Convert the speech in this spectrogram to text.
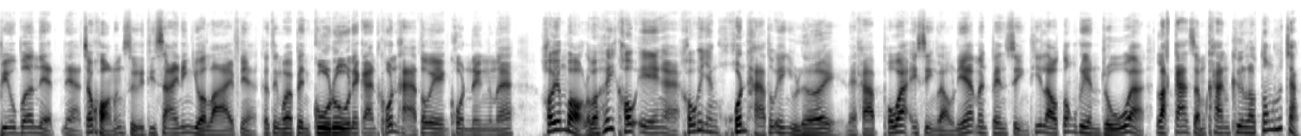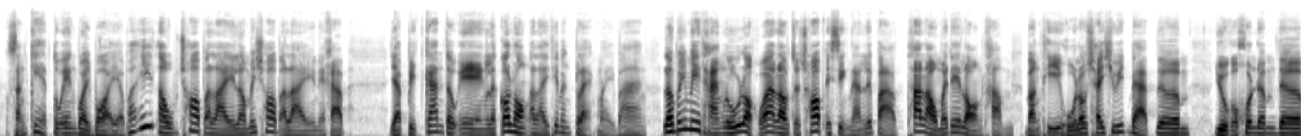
บิลเบอร์เน็ตเนี่ยเจ้าของหนังสือ Designing Your Life เนี่ยก็ถึงว่าเป็นกูรูในการค้นหาตัวเองคนหนึ่งนะเขายังบอกเลยว่าเฮ้ยเขาเองอะเขาก็ยังค้นหาตัวเองอยู่เลยนะครับเพราะว่าไอ้สิ่งเหล่านี้มันเป็นสิ่งที่เราต้องเรียนรู้อะหลักการสำคัญคือเราต้องรู้จักสังเกตตัวเองบ่อยๆอะว่าเฮ้ยเราชอบอะไรเราไม่ชอบอะไรนะครับอย่าปิดกั้นตัวเองแล้วก็ลองอะไรที่มันแปลกใหม่บ้าง เราไม่มีทางรู้หรอกว่าเราจะชอบไอ้สิ่งนั้นหรือเปล่า ถ้าเราไม่ได้ลองทำบางทีหูเราใช้ชีวิตแบบเดิม อยู่กับคนเดิม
